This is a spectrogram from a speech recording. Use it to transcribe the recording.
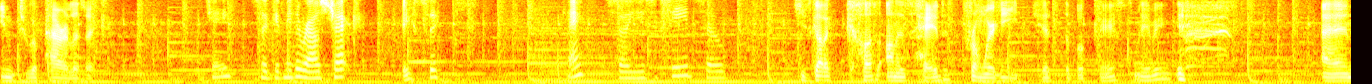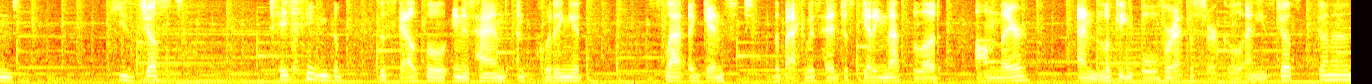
into a paralytic. Okay, so give me the rouse check. A six. Okay, so you succeed. So He's got a cut on his head from where he hit the bookcase, maybe. and he's just taking the, the scalpel in his hand and putting it flat against the back of his head, just getting that blood on there and looking over at the circle. And he's just gonna.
